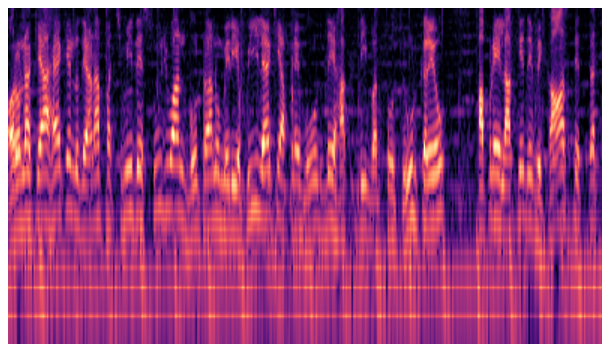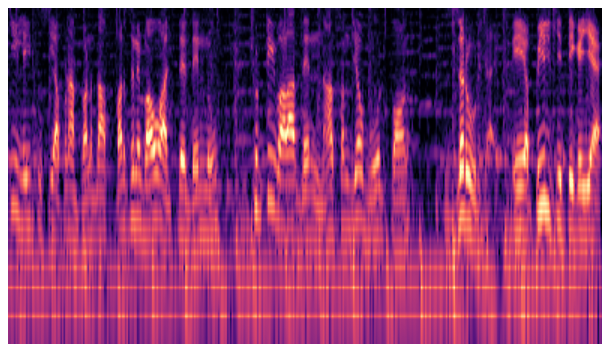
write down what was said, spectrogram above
ਔਰ ਉਹਨਾਂ ਕਿਹਾ ਹੈ ਕਿ ਲੁਧਿਆਣਾ ਪੱਛਮੀ ਦੇ ਸੂਝਵਾਨ ਵੋਟਰਾਂ ਨੂੰ ਮੇਰੀ ਅਪੀਲ ਹੈ ਕਿ ਆਪਣੇ ਵੋਟ ਦੇ ਹੱਕ ਦੀ ਵਰਤੋਂ ਜ਼ਰੂਰ ਕਰਿਓ। ਆਪਣੇ ਇਲਾਕੇ ਦੇ ਵਿਕਾਸ ਤੇ ਤਰੱਕੀ ਲਈ ਤੁਸੀਂ ਆਪਣਾ ਬਣਦਾ ਫਰਜ਼ ਨਿਭਾਓ। ਅੱਜ ਦੇ ਦਿਨ ਨੂੰ ਛੁੱਟੀ ਵਾਲਾ ਦਿਨ ਨਾ ਸਮਝੋ ਵੋਟ ਪਾਉਣ ਜ਼ਰੂਰ ਜਾਇਓ। ਇਹ ਅਪੀਲ ਕੀਤੀ ਗਈ ਹੈ।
